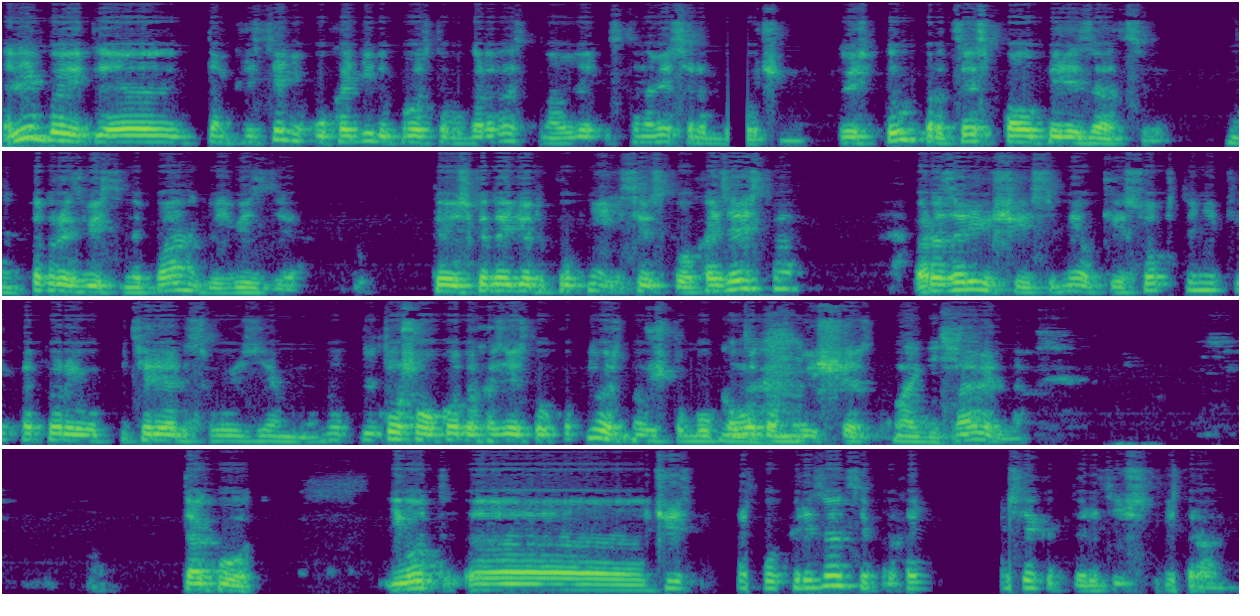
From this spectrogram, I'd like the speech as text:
либо там крестьяне уходили просто в города, становясь рабочими. То есть был процесс пауперизации, который известен и по Англии, и везде. То есть, когда идет укрупнение сельского хозяйства, разорившиеся мелкие собственники, которые потеряли свою землю. Ну, для того, чтобы у кого-то хозяйство укрупнилось, нужно, чтобы у кого-то оно исчезло. Логично. Правильно? Так вот. И вот э, через пауперизацию проходили все капиталистические страны.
